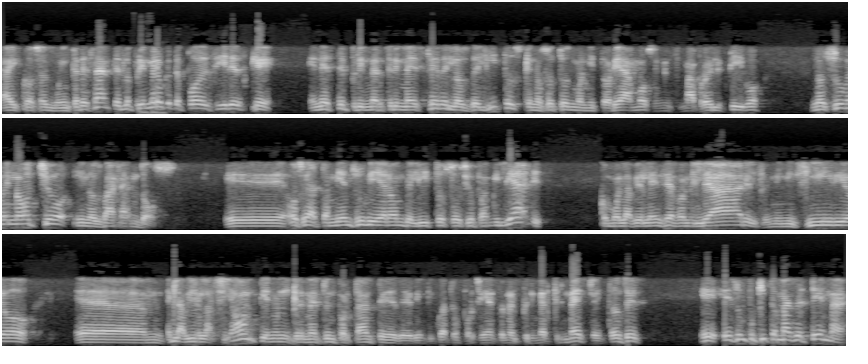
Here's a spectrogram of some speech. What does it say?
hay cosas muy interesantes. Lo primero que te puedo decir es que en este primer trimestre de los delitos que nosotros monitoreamos en el semáforo delictivo, nos suben ocho y nos bajan dos. Eh, o sea, también subieron delitos sociofamiliares, como la violencia familiar, el feminicidio, eh, la violación tiene un incremento importante de 24% en el primer trimestre. Entonces, eh, es un poquito más de tema.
